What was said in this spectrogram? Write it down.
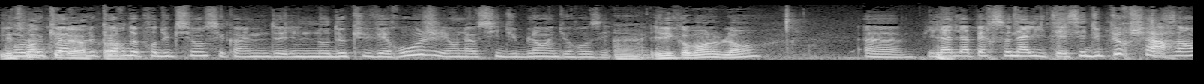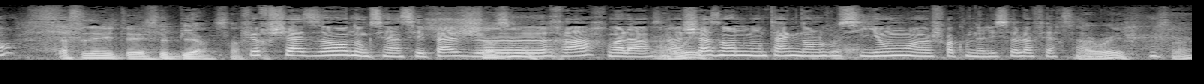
Les Bon, trois le cœur, de production, c'est quand même de- nos deux cuvées rouges et on a aussi du blanc et du rosé. Il est comment le blanc? Euh, il a de la personnalité. C'est du pur chazan. Personnalité. C'est bien ça. Pur chazan, donc c'est un cépage euh, rare. Voilà, c'est Ah un oui. chazan de montagne dans le Roussillon. Euh, je crois qu'on est les seuls à faire ça. Ah oui, c'est vrai.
